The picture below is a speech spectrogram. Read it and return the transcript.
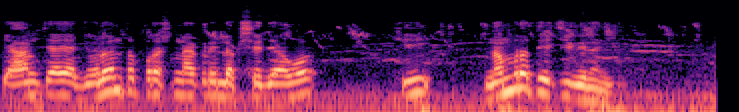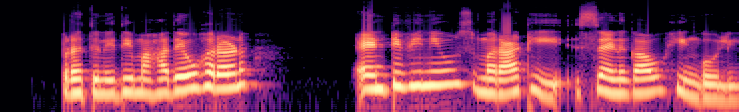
की आमच्या या ज्वलंत प्रश्नाकडे लक्ष द्यावं ही नम्रतेची विनंती. प्रतिनिधी Mahadev Haran N T V news Marathi Sengaon Hingoli.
